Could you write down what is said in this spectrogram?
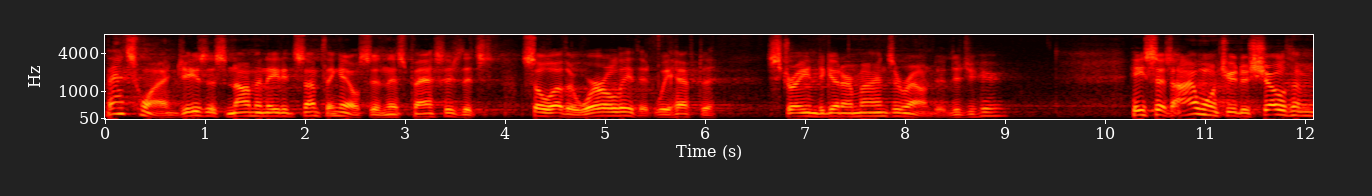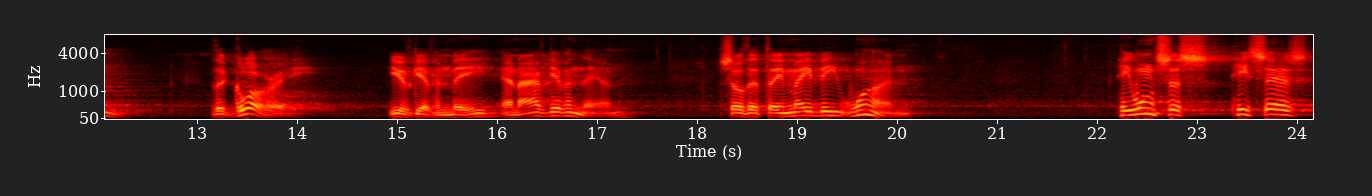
That's why Jesus nominated something else in this passage that's so otherworldly that we have to strain to get our minds around it. Did you hear? He says, I want you to show them the glory you've given me and I've given them so that they may be one. He wants us, he says,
